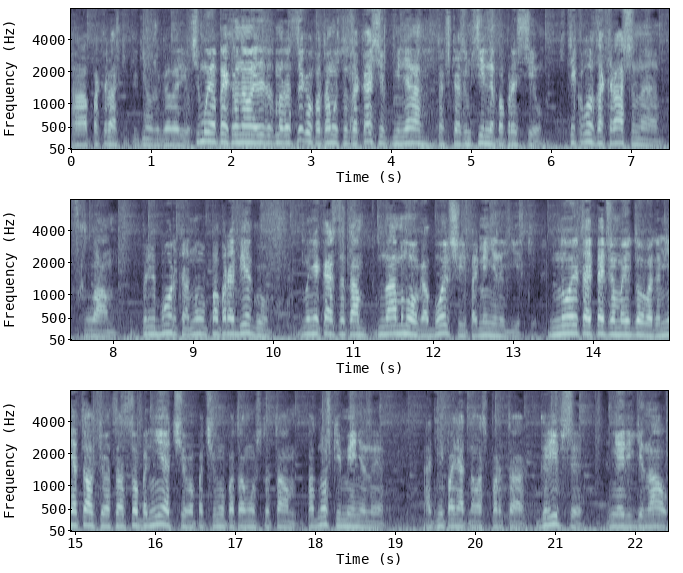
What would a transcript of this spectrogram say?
а, покраски, как я уже говорил. Почему я поехал на этот мотоцикл? Потому что заказчик меня, так скажем, сильно попросил. Стекло закрашено в хлам. Приборка, ну, по пробегу, мне кажется, там намного больше и поменены диски. Но это, опять же, мои доводы. Мне отталкиваться особо не от чего. Почему? Потому что там подножки менены от непонятного спорта. Грипсы не оригинал.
